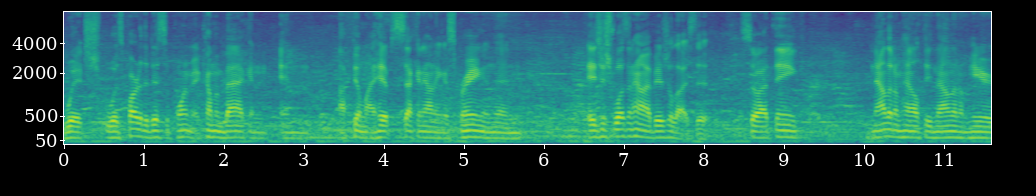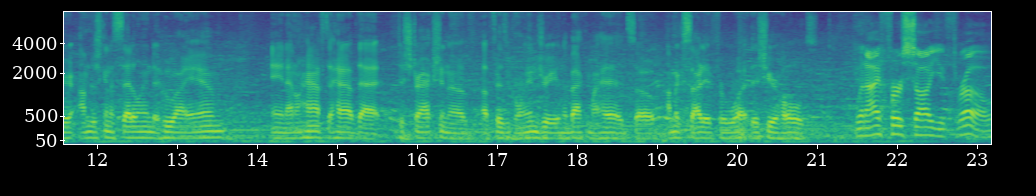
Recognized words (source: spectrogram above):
which was part of the disappointment coming back and, and I feel my hips second outing of spring and then it just wasn't how I visualized it. So I think now that I'm healthy, now that I'm here, I'm just to settle into who I am and I don't have to have that distraction of a physical injury in the back of my head. So I'm excited for what this year holds when I first saw you throw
